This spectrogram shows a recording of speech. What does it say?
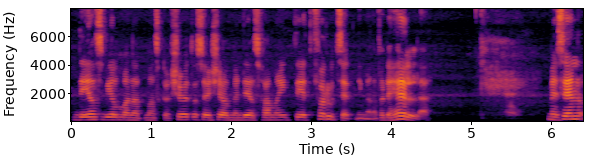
dels vill man att man ska sköta sig själv men dels har man inte gett förutsättningarna för det heller. Men sen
